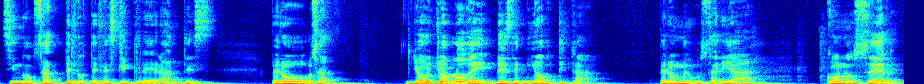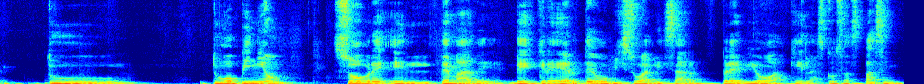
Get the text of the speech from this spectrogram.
sino, o sea, te lo tenés que creer antes. Pero, o sea, yo, yo hablo de, desde mi óptica, pero me gustaría conocer tu, tu opinión sobre el tema de, creerte o visualizar previo a que las cosas pasen.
